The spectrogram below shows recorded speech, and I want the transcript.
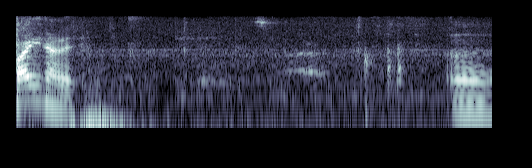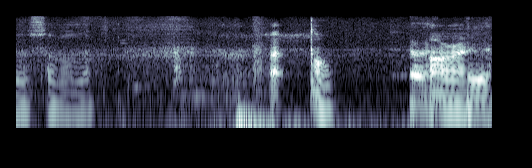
Finally. Uh, have a look. Uh, oh, Uh, Alright. Yeah.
